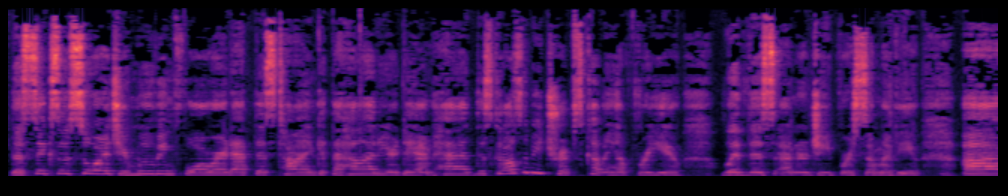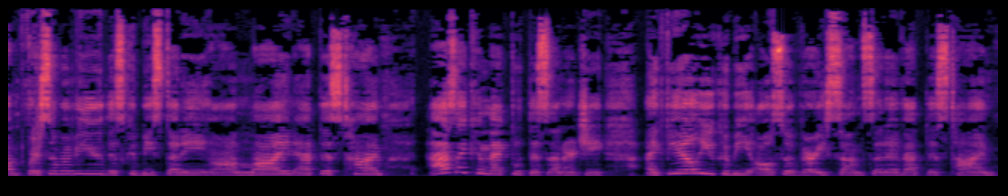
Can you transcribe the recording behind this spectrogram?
The Six of Swords, you're moving forward at this time. Get the hell out of your damn head. This could also be trips coming up for you with this energy for some of you. Um, for some of you, this could be studying online at this time. As I connect with this energy, I feel you could be also very sensitive at this time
